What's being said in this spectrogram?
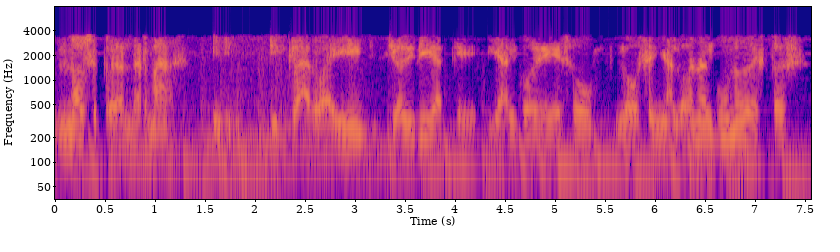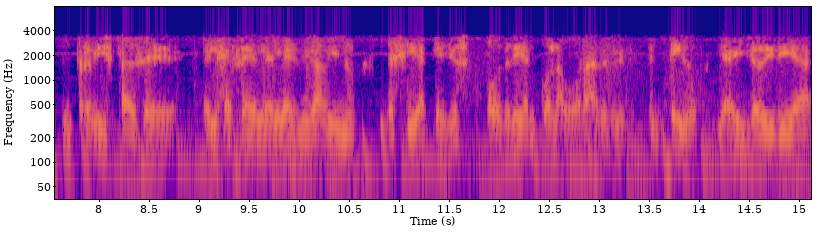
no se puedan dar más. Y, y claro, ahí yo diría que, y algo de eso lo señaló en alguna de estas entrevistas eh, el jefe del ELN Gavino, decía que ellos podrían colaborar en ese sentido. Y ahí yo diría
